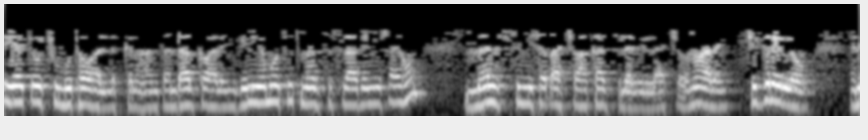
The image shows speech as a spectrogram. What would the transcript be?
ጥያቄዎቹ ሙተዋል ልክ ነህ አንተ እንዳልከው አለኝ። ግን የሞቱት መልስ ስላገኙ ሳይሆን መልስ የሚሰጣቸው አካል ስለሌላቸው ነው አለኝ። ችግር የለውም። እኔ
